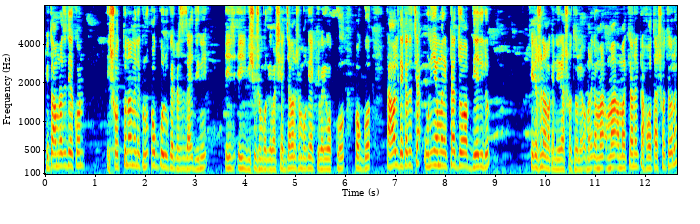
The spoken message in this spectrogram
কিন্তু আমরা যদি এখন এই সত্য না মেনে কোনো অজ্ঞ লোকের কাছে যায় যিনি এই এই বিষয় সম্পর্কে বা শেষ জামানা সম্পর্কে একেবারে অজ্ঞ অজ্ঞ। তাহলে দেখা যাচ্ছে উনি আমার একটা জবাব দিয়ে দিল। এটা শুনে আমাকে নিরাশ হতে হলো। মানে আমা- আমা- আমাকে অনেকটা হতাশ হতে হলো।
